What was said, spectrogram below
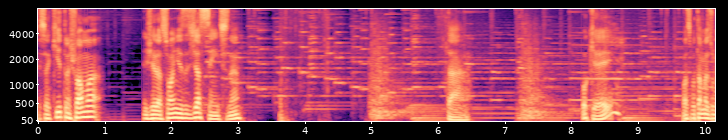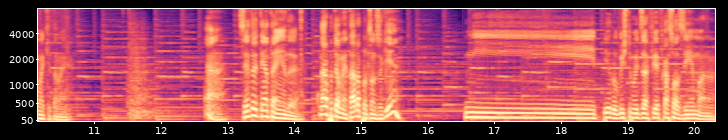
Isso aqui transforma gerações adjacentes, né? Tá. Ok. Posso botar mais uma aqui também. Ah, 180 ainda. Não era pra ter aumentado a produção disso aqui? E... Pelo visto, meu desafio é ficar sozinho, mano.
